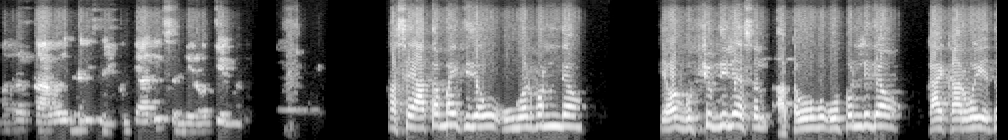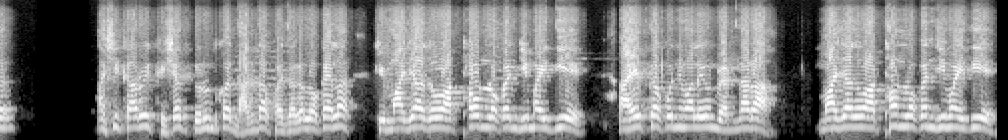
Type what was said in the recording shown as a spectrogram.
मात्र कारवाई झालीच नाही. पण त्याआधीच संजय राऊत जेलमध्ये. असे आता माहिती द्यावं. उघडपण द्यावं. तेव्हा गुपचूप दिली असेल. आता ओपनली द्यावं. काय कारवाई येतं अशी कारवाई खिशात फिरून का धाक दाखवायचा का लोकायला? की माझ्याजवळ अठ्ठावन्न लोकांची माहिती आहे. आहेत का कोणी मला येऊन भेटणारा? माझ्याजवळ अठ्ठावन्न लोकांची माहिती आहे.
